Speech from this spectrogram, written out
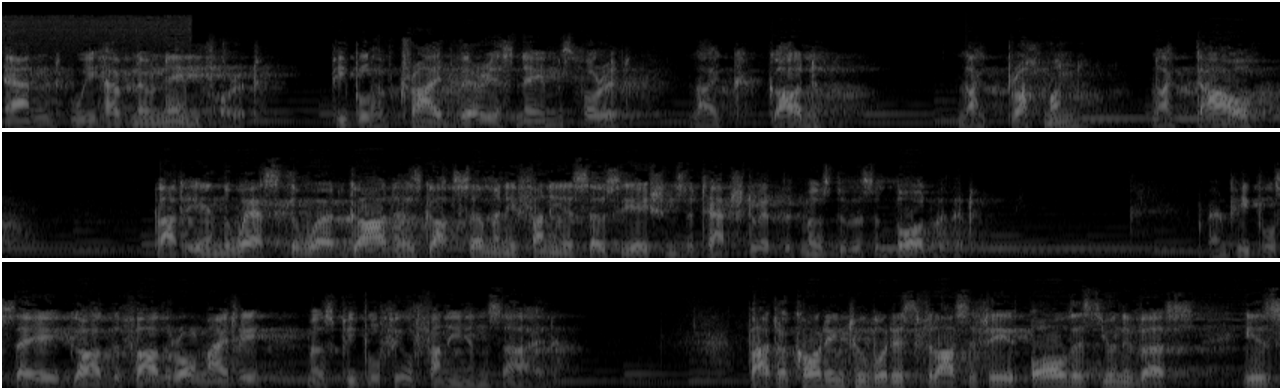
and we have no name for it. People have tried various names for it, like God, like Brahman, like Tao. But in the West, the word God has got so many funny associations attached to it that most of us are bored with it. When people say God the Father Almighty, most people feel funny inside. But according to Buddhist philosophy, all this universe is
